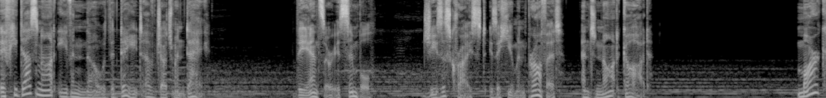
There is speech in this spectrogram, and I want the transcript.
if he does not even know the date of Judgment Day? The answer is simple. Jesus Christ is a human prophet and not God. Mark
